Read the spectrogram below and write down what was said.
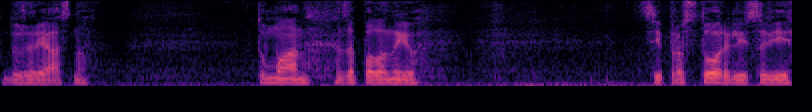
дуже рясно. Туман заполонив ці простори лісові.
